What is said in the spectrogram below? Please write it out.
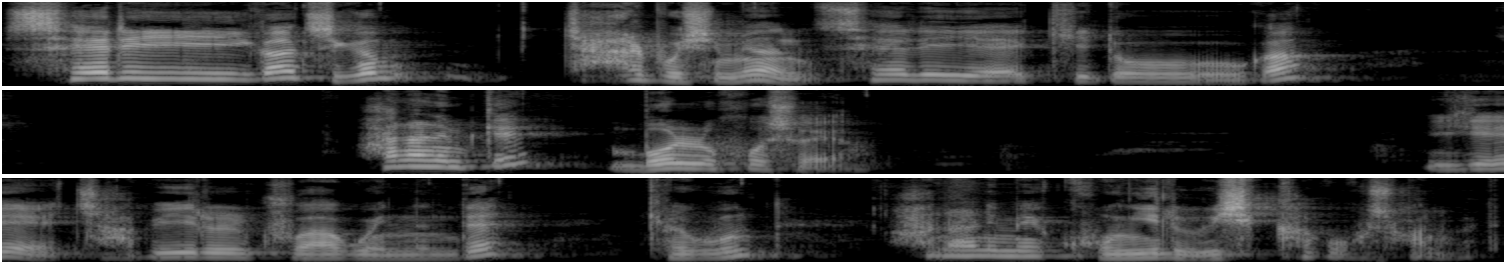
세리가 지금 잘 보시면 세리의 기도가 하나님께 뭘 호소해요? 이게 자비를 구하고 있는데 결국은 하나님의 공의를 의식하고 호소하는 거든.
